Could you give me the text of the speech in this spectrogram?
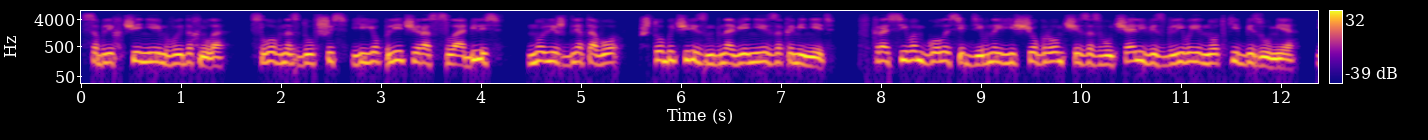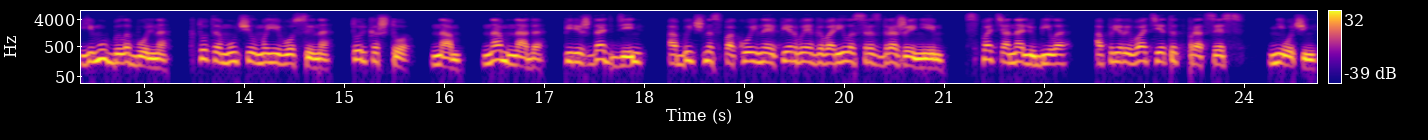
с облегчением выдохнула, словно сдувшись, ее плечи расслабились, но лишь для того, чтобы через мгновение закаменеть. В красивом голосе дивной еще громче зазвучали визгливые нотки безумия. Ему было больно. Кто-то мучил моего сына. Только что. Нам. Нам надо. Переждать день. Обычно спокойная первая говорила с раздражением. Спать она любила, а прерывать этот процесс не очень.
